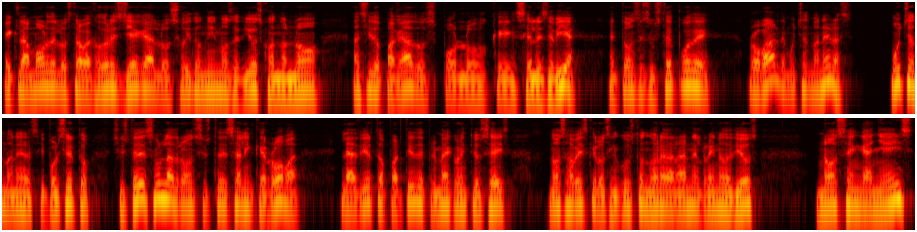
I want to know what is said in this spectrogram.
el clamor de los trabajadores llega a los oídos mismos de Dios cuando no han sido pagados por lo que se les debía. Entonces usted puede robar de muchas maneras, muchas maneras. Y por cierto, si usted es un ladrón, si usted es alguien que roba, le advierto a partir de 1 Corintios 6, ¿no sabéis que los injustos no heredarán el reino de Dios? No os engañéis,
